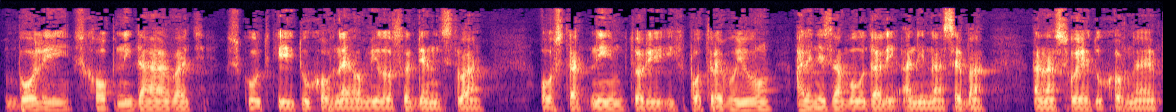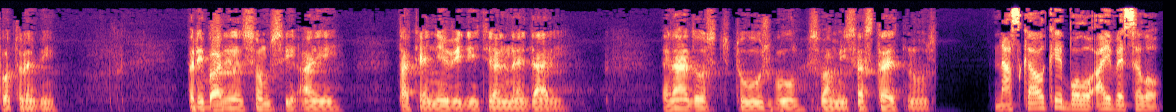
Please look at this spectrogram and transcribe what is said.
boli schopní dávať skutky duchovného milosrdenstva ostatným, ktorí ich potrebujú, ale nezabúdali ani na seba a na svoje duchovné potreby. Pribalil som si aj také neviditeľné dary. Radosť, túžbu s vami sa stretnúť. Na skalke bolo aj veselo.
